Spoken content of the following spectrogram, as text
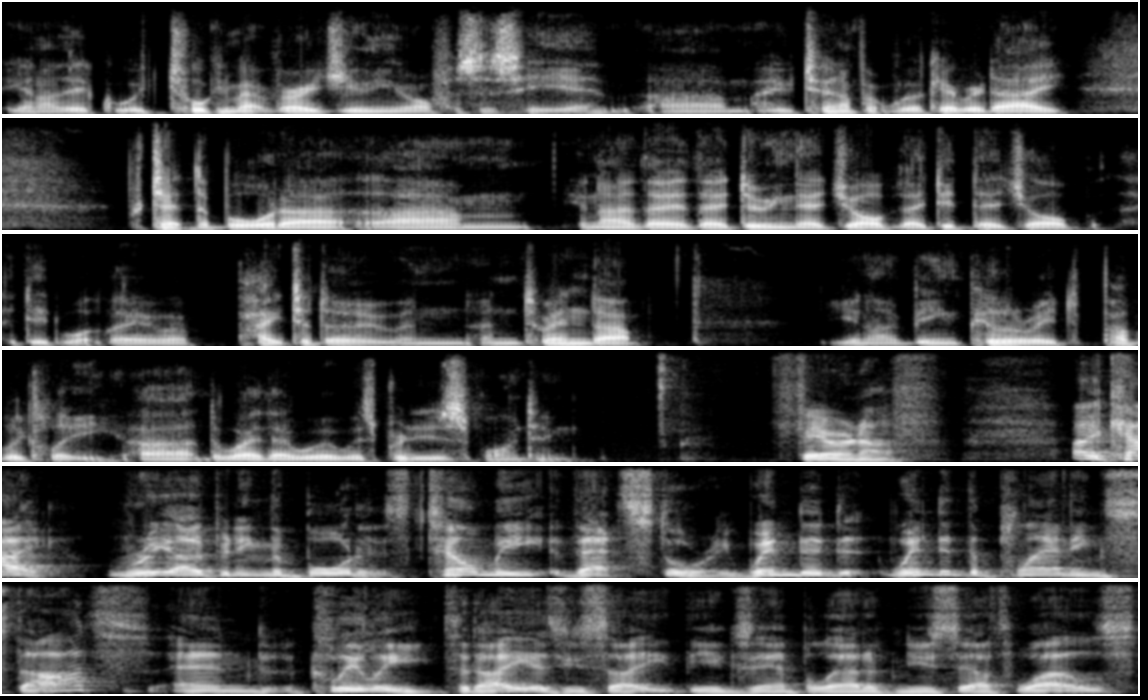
you know, we're talking about very junior officers here um, who turn up at work every day, protect the border. Um, you know, they're they're doing their job. They did their job. They did what they were paid to do, and and to end up, you know, being pilloried publicly uh, the way they were was pretty disappointing. Fair enough. Okay, reopening the borders. Tell me that story. When did when did the planning start? And clearly today, as you say, the example out of New South Wales,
